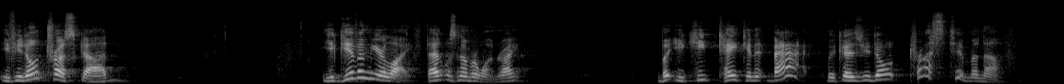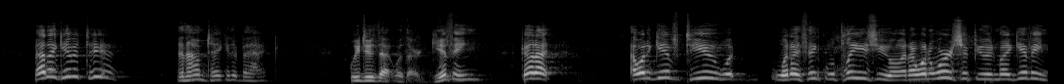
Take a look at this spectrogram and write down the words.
If you don't trust God, you give him your life. That was number one, right? But you keep taking it back because you don't trust him enough. God, I give it to you. And I'm taking it back. We do that with our giving. God, I, I want to give to you what, what I think will please you, and I want to worship you in my giving.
